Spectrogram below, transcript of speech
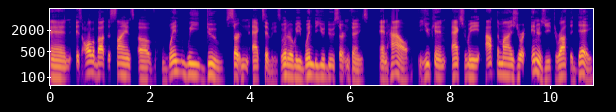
and it's all about the science of when we do certain activities. Literally, when do you do certain things, and how you can actually optimize your energy throughout the day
